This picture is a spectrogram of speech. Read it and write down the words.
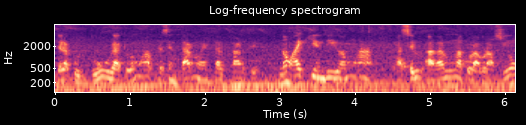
de, la cultura, que vamos a presentarnos en tal parte. No hay quien diga, vamos a, hacer, a dar una colaboración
